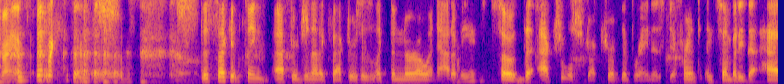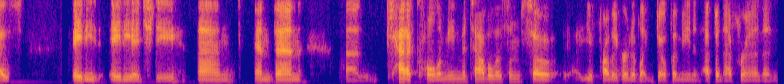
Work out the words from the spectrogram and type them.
shining up, quick. the second thing after genetic factors is like the neuroanatomy. So the actual structure of the brain is different in somebody that has ADHD, um, and then um, catecholamine metabolism. So you've probably heard of like dopamine and epinephrine and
